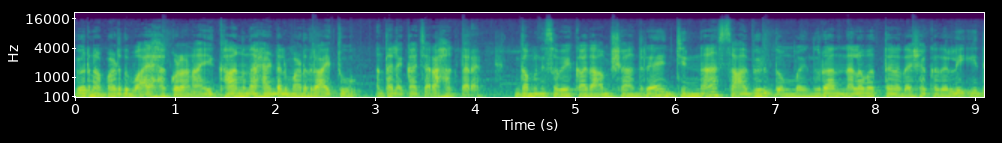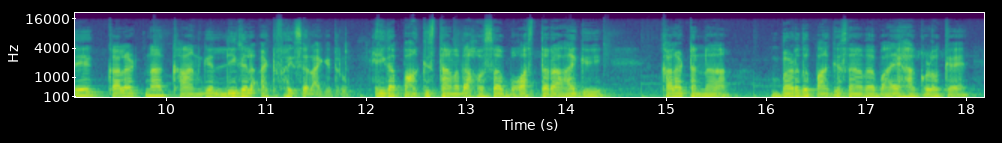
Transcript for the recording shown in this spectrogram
ಇವ್ರನ್ನ ಬಡ್ದು ಬಾಯ ಹಾಕೊಳ್ಳೋಣ. ಈ ಖಾನನ್ನ ಹ್ಯಾಂಡಲ್ ಮಾಡಿದ್ರೆ ಆಯ್ತು ಅಂತ ಲೆಕ್ಕಾಚಾರ ಹಾಕ್ತಾರೆ. ಗಮನಿಸಬೇಕಾದ ಅಂಶ ಅಂದ್ರೆ, ಜಿನ್ನ ಸಾವಿರದ ಒಂಬೈನೂರ ನಲವತ್ತರ ದಶಕದಲ್ಲಿ ಇದೇ ಕಲಟ್ನ ಖಾನ್ಗೆ ಲೀಗಲ್ ಅಡ್ವೈಸರ್ ಆಗಿದ್ರು. ಈಗ ಪಾಕಿಸ್ತಾನದ ಹೊಸ ಬಾಸ್ ಥರ ಆಗಿ ಕಲಟನ್ನು ಬಡಿದು ಪಾಕಿಸ್ತಾನದ ಬಾಯಿ ಹಾಕೊಳ್ಳೋಕೆ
